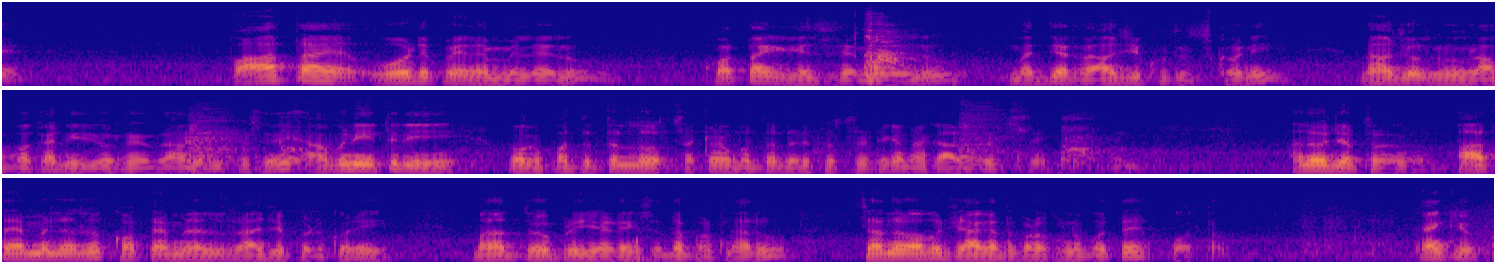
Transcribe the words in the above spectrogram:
పాత ఓడిపోయిన ఎమ్మెల్యేలు కొత్తగా గెలిచిన ఎమ్మెల్యేలు మధ్య రాజీ కుదుర్చుకొని నా జోలికి నువ్వు రాబాక నీ జోలికి నేను రాను చెప్పేసి అవినీతిని ఒక పద్ధతుల్లో చక్రం పద్ధతి నడిపిస్తున్నట్టుగా నాకు ఆలోచించినాయి అందుకు చెప్తున్నాను. పాత ఎమ్మెల్యేలు కొత్త ఎమ్మెల్యేలు రాజీ పడుకొని మన దోపిడీ చేయడానికి సిద్ధపడుతున్నారు. చంద్రబాబు జాగ్రత్త పడకుండా పోతే పోతాం. Thank you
